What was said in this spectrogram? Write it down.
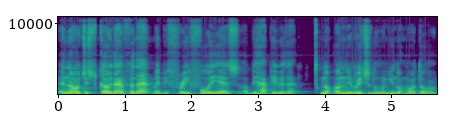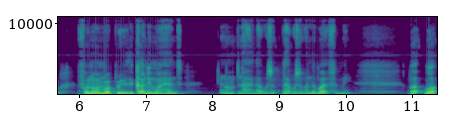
And I'll just go down for that, maybe three, four years. I'll be happy with that. Not on the original when you knocked my door for an armed robbery with a gun in my hand. No, no that wasn't that wasn't going to work for me. But what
